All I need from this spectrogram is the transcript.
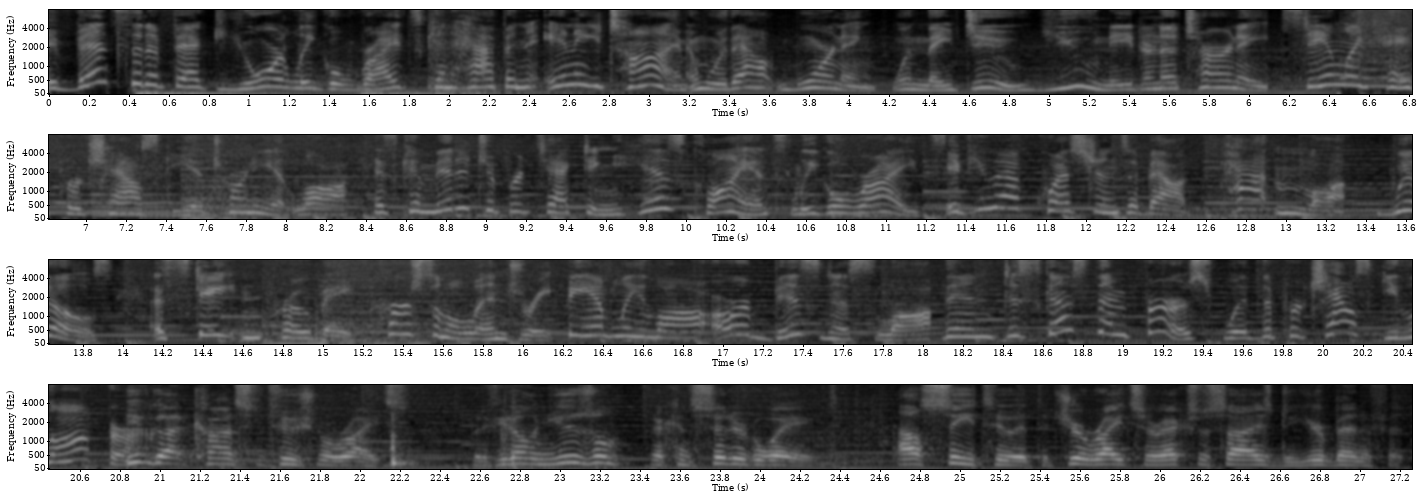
Events that affect your legal rights can happen anytime and without warning. When they do, you need an attorney. Stanley K. Pierchoski, attorney at law, is committed to protecting his clients' legal rights. If you have questions about patent law, wills, estate and probate, personal injury, family law, or business law, then discuss them first with the Pierchoski Law Firm. You've got constitutional rights, but if you don't use them, they're considered waived. I'll see to it that your rights are exercised to your benefit.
